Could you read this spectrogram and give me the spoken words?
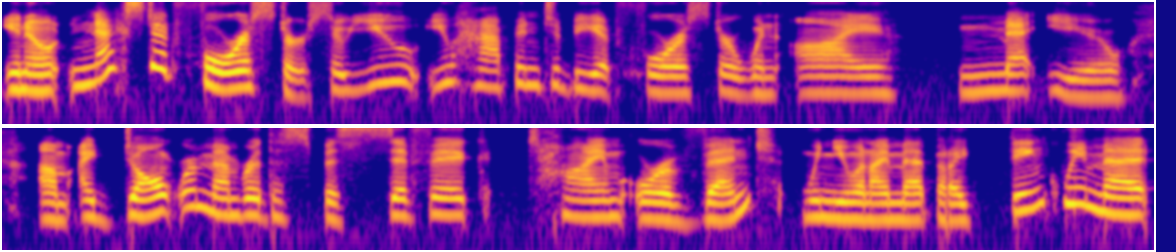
You know, next at Forrester. So you you happen to be at Forrester when I met you. Um, I don't remember the specific time or event when you and I met, but I think we met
